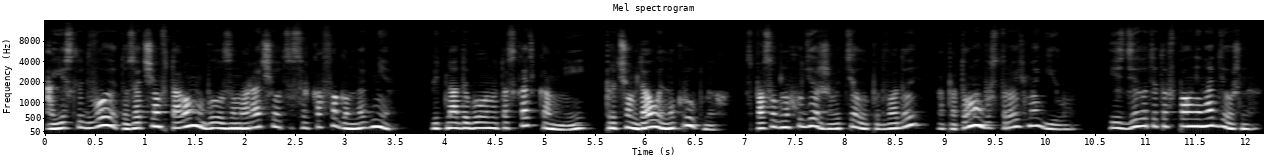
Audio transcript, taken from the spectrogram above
А если двое, то зачем второму было заморачиваться саркофагом на дне? Ведь надо было натаскать камней, причем довольно крупных, способных удерживать тело под водой, а потом обустроить могилу. И сделать это вполне надежно,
